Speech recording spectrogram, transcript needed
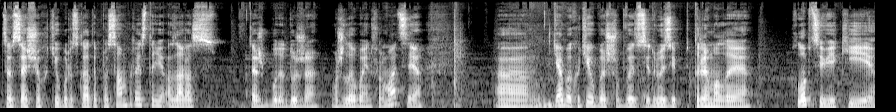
це все, що хотів би розказати про сам пристрій, а зараз теж буде дуже важлива інформація. Е, Я би хотів би, щоб ви всі друзі підтримали хлопців, які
